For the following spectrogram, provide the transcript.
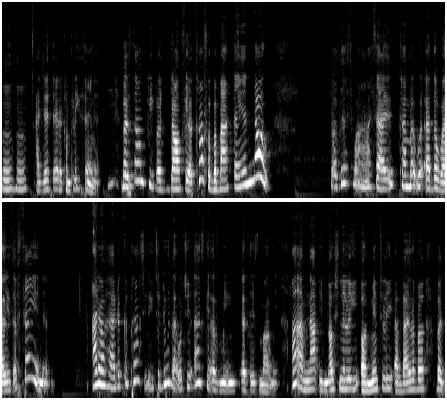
Hmm I just said a complete sentence. But some people don't feel comfortable by saying no. So that's why I say come up with other ways of saying it. I don't have the capacity to do that, what you're asking of me at this moment. I am not emotionally or mentally available. But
